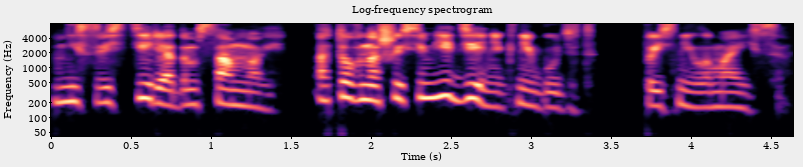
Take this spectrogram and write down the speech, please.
«Не свисти рядом со мной, а то в нашей семье денег не будет», — пояснила Маиса.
